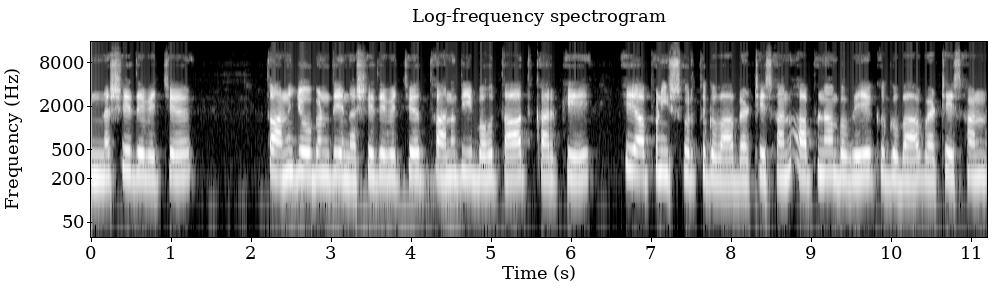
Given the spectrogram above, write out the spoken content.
ਨਸ਼ੇ ਦੇ ਵਿੱਚ, ਧਨ ਜੋਬਨ ਦੇ ਨਸ਼ੇ ਦੇ ਵਿੱਚ, ਧਨ ਦੀ ਬਹੁਤਾਤ ਕਰਕੇ ਇਹ ਆਪਣੀ ਸੁਰਤ ਗਵਾ ਬੈਠੇ ਸਨ, ਆਪਣਾ ਵਿਵੇਕ ਗਵਾ ਬੈਠੇ ਸਨ।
